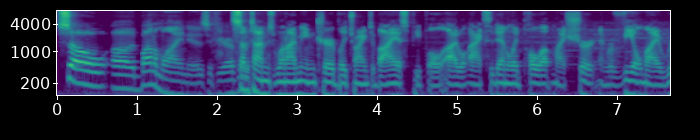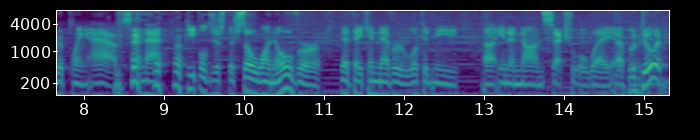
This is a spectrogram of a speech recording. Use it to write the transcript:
So, uh, bottom line is if you're ever. Sometimes when I'm incurably trying to bias people, I will accidentally pull up my shirt and reveal my rippling abs, and that people just they're so won over that they can never look at me uh, in a non-sexual way ever. would do it. again.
